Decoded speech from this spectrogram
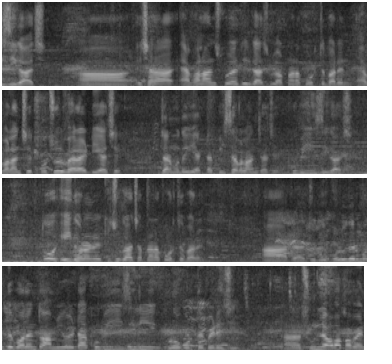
ইজি গাছ। এছাড়া অ্যাভালাঞ্চ প্রজাতির গাছগুলো আপনারা করতে পারেন। অ্যাভালাঞ্চের প্রচুর ভ্যারাইটি আছে, যার মধ্যে এই একটা পিস অ্যাভালাঞ্চ আছে, খুবই ইজি গাছ। তো এই ধরনের কিছু গাছ আপনারা করতে পারেন। আর যদি হলুদের মধ্যে বলেন তো আমিও এটা খুবই ইজিলি গ্রো করতে পেরেছি। শুনলে অবাক হবেন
